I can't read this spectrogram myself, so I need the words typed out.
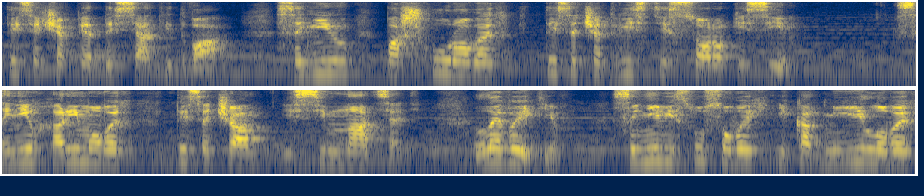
1052, синів Пашхурових 1247, синів Харімових 1017, левитів, синів Ісусових і Кадміїлових,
